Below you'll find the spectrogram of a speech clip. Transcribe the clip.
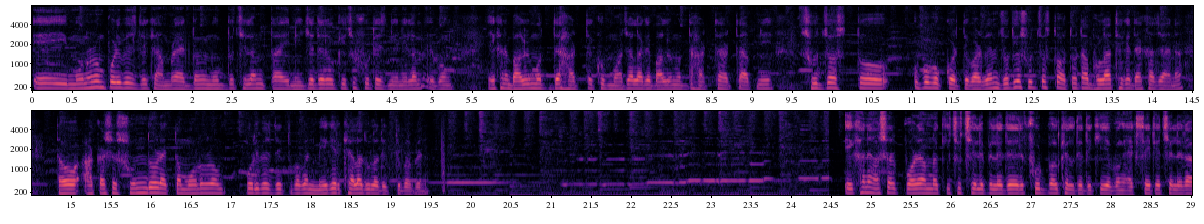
এই মনোরম পরিবেশ দেখে আমরা একদমই মুগ্ধ ছিলাম, তাই নিজেদেরও কিছু ফুটেজ নিয়ে নিলাম এবং এখানে বালুর মধ্যে হাঁটতে খুব মজা লাগে। বালুর মধ্যে হাঁটতে হাঁটতে আপনি সূর্যাস্ত উপভোগ করতে পারবেন। যদিও সূর্যাস্ত অতটা ভোলা থেকে দেখা যায় না, তাও আকাশে সুন্দর একটা মনোরম পরিবেশ দেখতে পাবেন, মেঘের খেলাধুলা দেখতে পাবেন। এখানে আসার পরে আমরা কিছু ছেলে পেলেদের ফুটবল খেলতে দেখি এবং এক সাইডে ছেলেরা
